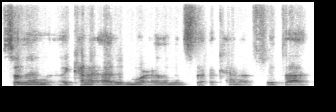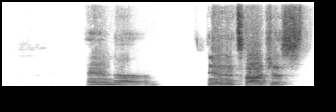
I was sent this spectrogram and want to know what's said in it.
So then I kind of added more elements that kind of fit that. And, uh, and it's all just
